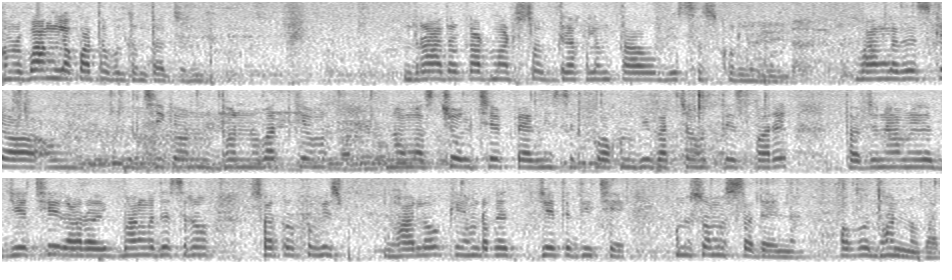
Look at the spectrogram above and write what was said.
আমরা বাংলা কথা বলতাম তার জন্য। আধার কার্ড মাঠ সব দেখলাম তাও বিশ্বাস করলেন না। বাংলাদেশকে অ- বলছি কি ধন্যবাদ কি আমার নামাজ চলছে, প্রেগনেন্সির কখন বিবাচ্চা হতে পারে, তার জন্য আমি যেছি আর বাংলাদেশেরও সরকার খুবই ভালো কি আমরাকে যেতে দিচ্ছে, কোনো সমস্যা দেয় না ধন্যবাদ।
